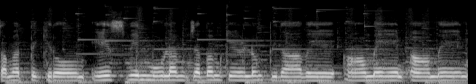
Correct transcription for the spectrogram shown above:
சமர்ப்பிக்கிறோம். இயேசுவின் மூலம் ஜெபம் கேளும் பிதாவே. ஆமேன் ஆமேன்.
